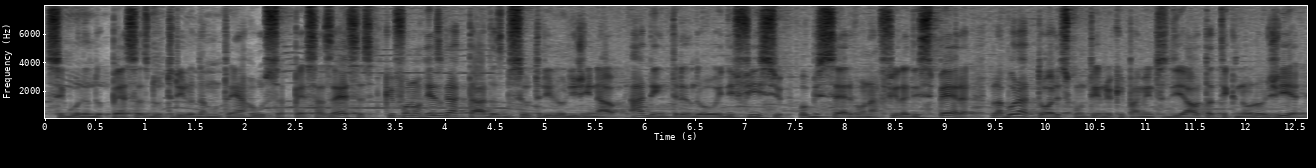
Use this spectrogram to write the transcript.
segurando peças do trilho da montanha-russa, peças essas que foram resgatadas do seu trilho original. Adentrando o edifício, observam na fila de espera, laboratórios contendo equipamentos de alta tecnologia,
